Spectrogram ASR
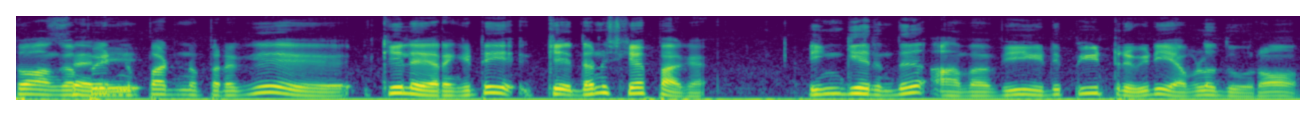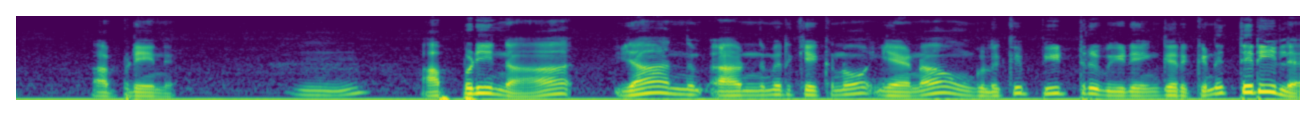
ஸோ அங்கே போய். நிப்பாட்டின பிறகு கீழே இறங்கிட்டு கே தனுஷ் கேட்பாங்க. இங்கேருந்து அவன் வீடு பீட்ரு வீடு எவ்வளோ தூரம்? அப்படின்னு. அப்படின்னா ஏன் அந்த அந்த மாதிரி கேட்கணும்? ஏன்னா உங்களுக்கு பீட்ரு வீடு எங்கே இருக்குன்னு தெரியல.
